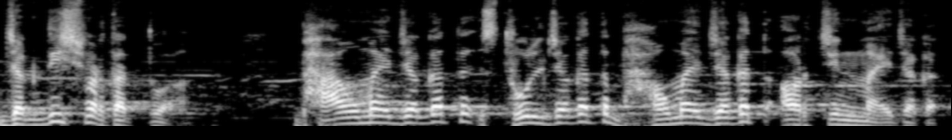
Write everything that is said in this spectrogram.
जगदीश्वर तत्व, भावमय जगत, स्थूल जगत, भावमय जगत और चिन्मय जगत।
